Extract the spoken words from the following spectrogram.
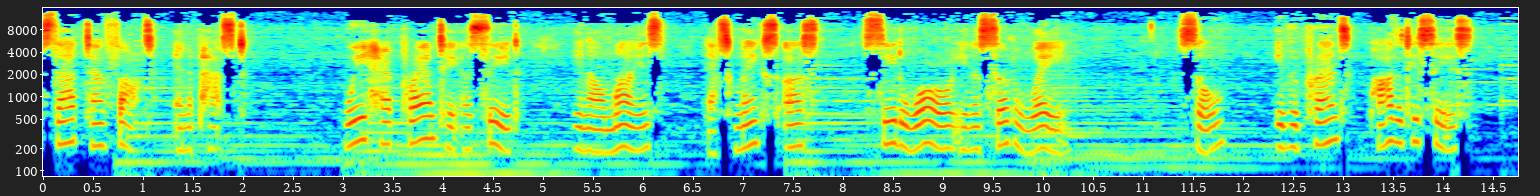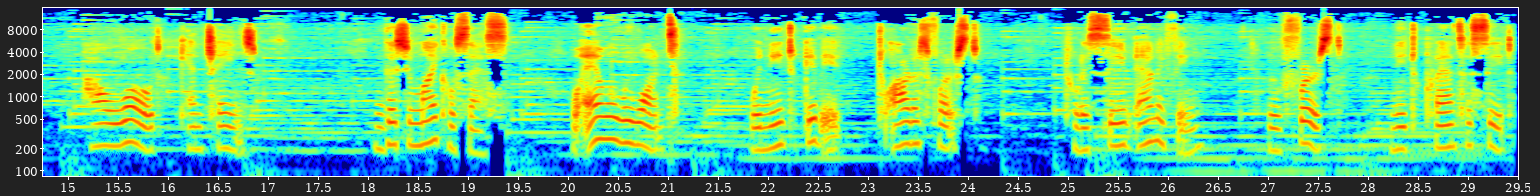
said and thought in the past. We have planted a seed in our minds that makes us see the world in a certain way. So, if we plant positive seeds, our world can change. Geshe Michael says, whatever we want, we need to give it to others first. To receive anything, we first need to plant a seed.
